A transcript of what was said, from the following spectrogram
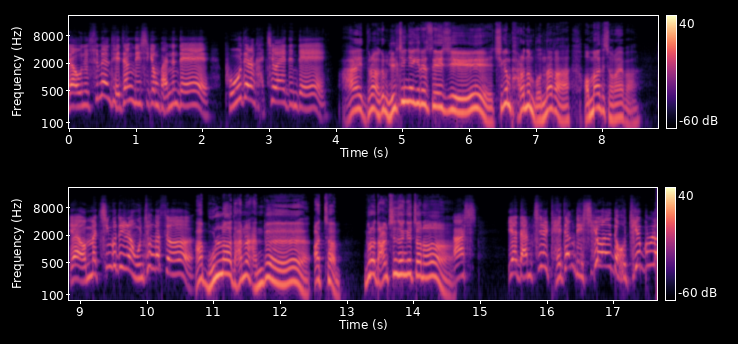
나 오늘 수면 대장 내시경 봤는데 보호자랑 같이 와야 된대. 아이, 누나, 그럼 일찍 얘기를 했어야지. 지금 바로는 못 나가. 엄마한테 전화해봐. 야, 엄마 친구들이랑 온천 갔어. 아, 몰라. 나는 안 돼. 아, 참. 누나 남친 생겼잖아. 아씨, 야 남친을 대장 내시경 하는데 어떻게 불러?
